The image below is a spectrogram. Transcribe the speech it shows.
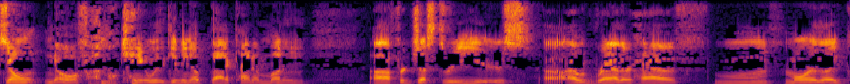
don't know if I'm okay with giving up that kind of money uh, for just three years. Uh, I would rather have more like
